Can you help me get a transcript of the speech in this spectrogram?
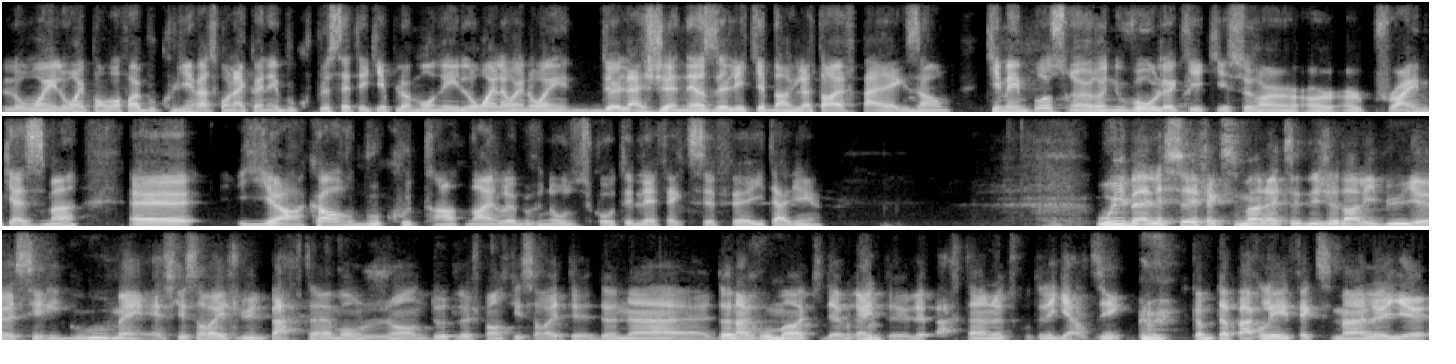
loin, loin, puis on va faire beaucoup de liens parce qu'on la connaît beaucoup plus, cette équipe-là, mais on est loin, loin, loin de la jeunesse de l'équipe d'Angleterre, par exemple, qui est même pas sur un renouveau, là, qui, est, sur un, prime quasiment. Euh, il y a encore beaucoup de trentenaires, le Bruno, du côté de l'effectif euh, italien. Oui, ben ça, effectivement, là, déjà dans les buts, il y a Sirigu, mais est-ce que ça va être lui le partant? Bon, j'en doute, là, je pense que ça va être Donna, Donnarumma qui devrait mm-hmm. être le partant du côté des gardiens. Comme tu as parlé, effectivement, là, il, y a,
